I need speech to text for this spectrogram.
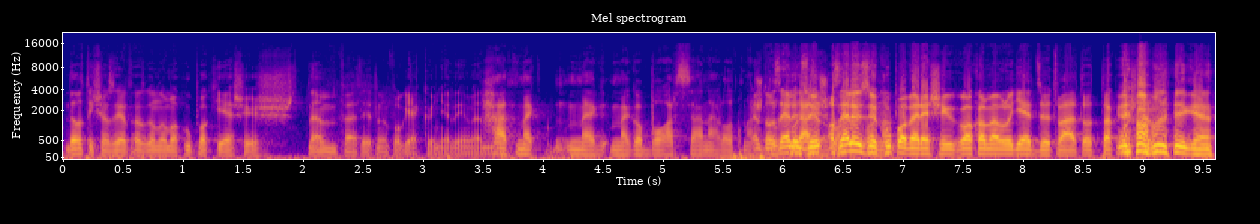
de ott is azért azt gondolom a kupa kiesés nem feltétlenül fogják könnyedén menni. Hát meg, meg, meg a Barszánál ott már Hát az előző, az előző kupa vereségük alkalmával, hogy edzőt váltottak. Most Ja, nem, igen.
